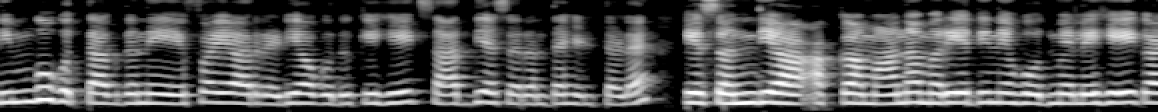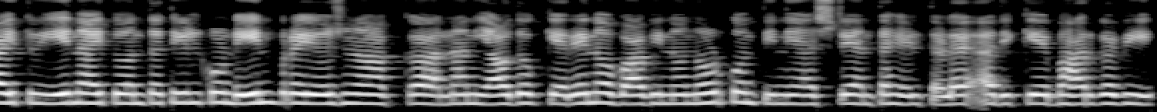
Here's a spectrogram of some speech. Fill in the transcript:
ನಿಮಗೂ ಗೊತ್ತಾಗ್ದೇ ಎಫ್ ಐ ಆರ್ ರೆಡಿ ಆಗೋದಕ್ಕೆ ಹೇಗ್ ಸಾಧ್ಯ ಸರ್? ಅಂತ ಹೇಳ್ತಾಳೆ. ಸಂಧ್ಯಾ ಅಕ್ಕ ಮಾನ ಮರ್ಯಾದಿನೇ ಹೋದ್ಮೇಲೆ, ಹೇಗಾಯ್ತು, ಏನಾಯ್ತು ಅಂತ ತಿಳ್ಕೊಂಡು ಏನ್ ಪ್ರಯೋಜನ ಅಕ್ಕ? ನಾನು ಯಾವ್ದೋ ಕೆರೆನೋ ಬಾವಿನೋ ನೋಡ್ಕೊಂತೀನಿ ಅಷ್ಟೇ ಅಂತ ಹೇಳ್ತಾಳೆ. ಅದಕ್ಕೆ ಭಾರ್ಗವಿ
